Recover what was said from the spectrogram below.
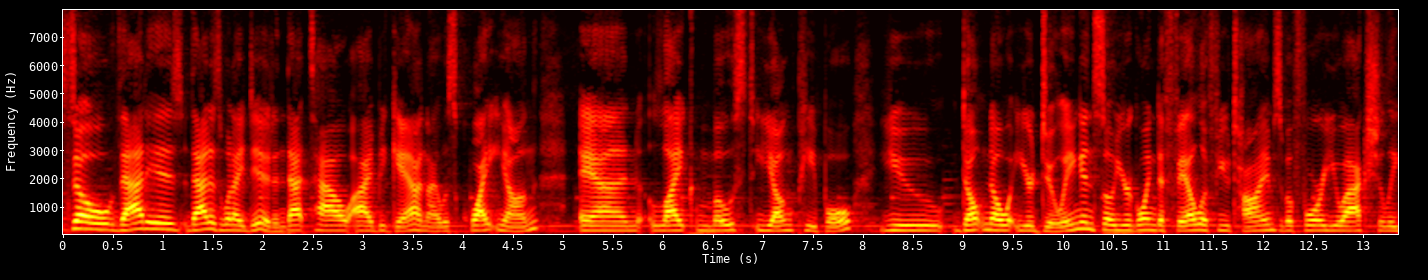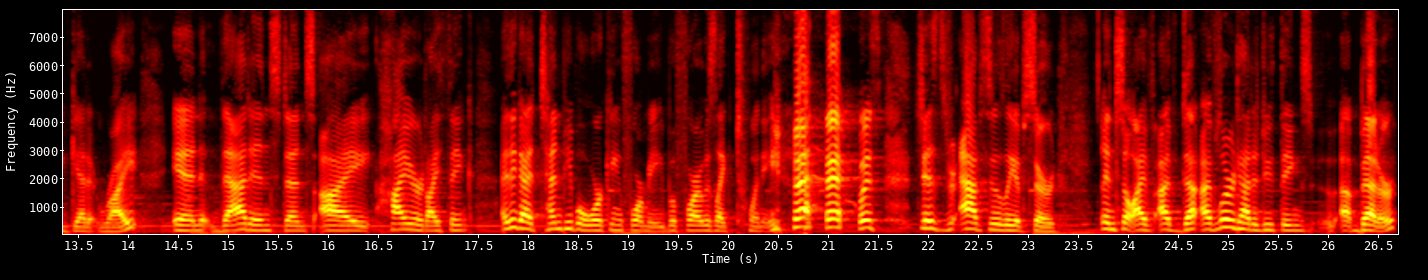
so that is that is what I did, and that's how I began. I was quite young And like most young people, you don't know what you're doing. And so you're going to fail a few times before you actually get it right. In that instance, I hired, I think, I think I had 10 people working for me before I was like 20. it was just absolutely absurd. And so I've, I've, done, I've learned how to do things uh, better,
